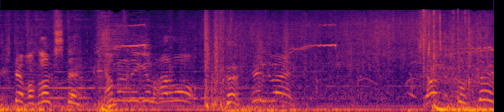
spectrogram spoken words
Гэтэ болгоомжтой. Ямар нэг юм харав уу? Тэнд байна. Яг тустай.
